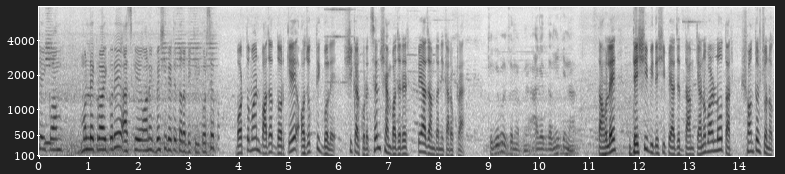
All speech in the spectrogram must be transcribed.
সেই কম মূল্যে ক্রয় করে আজকে অনেক বেশি রেটে তারা বিক্রি করছে। বর্তমান বাজার দরকে অযৌক্তিক বলে স্বীকার করেছেন শ্যামবাজারের পেঁয়াজ আমদানিকারকরা ঠিকই বলছেন আপনি আগের দামই কিনা। তাহলে দেশি বিদেশি পেঁয়াজের দাম কেন বাড়লো তার সন্তোষজনক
